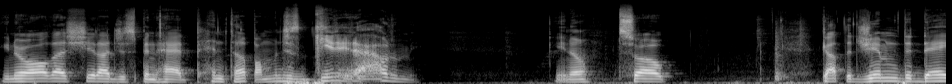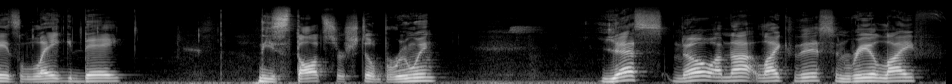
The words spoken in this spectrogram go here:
You know all that shit I just been had pent up. I'm gonna just get it out of me. You know, so got the gym today. It's leg day these thoughts are still brewing. Yes, no, I'm not like this in real life.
